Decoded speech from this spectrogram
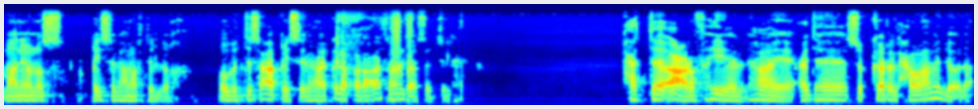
ثمانية ونص أقيس لها مرة وبالتسعة أقيس لها كلها قراءات أنا دا أسجلها حتى أعرف هي هاي عندها سكر الحوامل لو لا.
